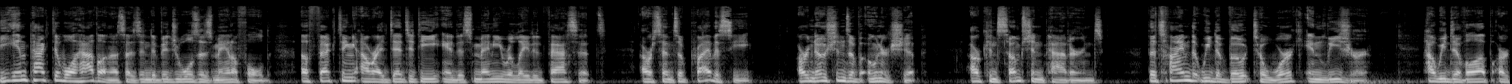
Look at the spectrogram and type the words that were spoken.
The impact it will have on us as individuals is manifold, affecting our identity and its many related facets our sense of privacy, our notions of ownership, our consumption patterns, the time that we devote to work and leisure, how we develop our,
